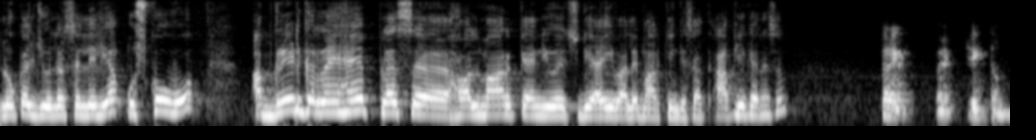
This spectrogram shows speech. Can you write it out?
लोकल ज्वेलर से ले लिया उसको वो अपग्रेड कर रहे हैं plus hallmark and U H D I वाले मार्किंग के साथ। आप ये कह रहे हैं सर करेक्ट करेक्ट एकदम।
